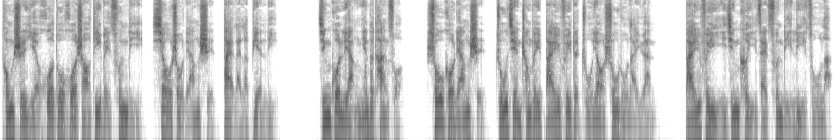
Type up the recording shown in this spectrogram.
同时也或多或少地为村里销售粮食带来了便利。经过两年的探索，收购粮食逐渐成为白飞的主要收入来源。白飞已经可以在村里立足了。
